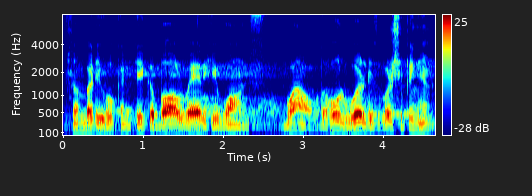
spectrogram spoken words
Somebody who can kick a ball where he wants, wow, the whole world is worshipping him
